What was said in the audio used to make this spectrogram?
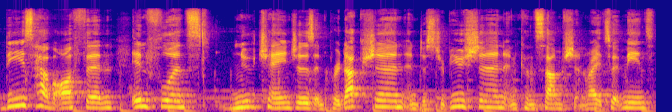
these have often influenced new changes in production and distribution and consumption, right? So it means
